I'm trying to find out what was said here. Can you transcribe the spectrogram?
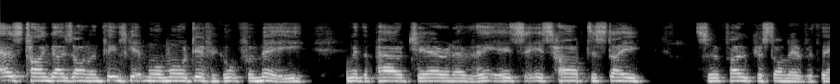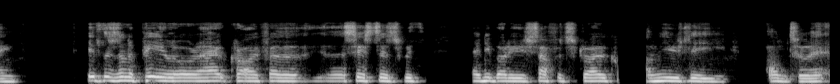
as time goes on and things get more and more difficult for me with the powered chair and everything, it's it's hard to stay so focused on everything. If there's an appeal or an outcry for assistance with anybody who suffered stroke, I'm usually onto it.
